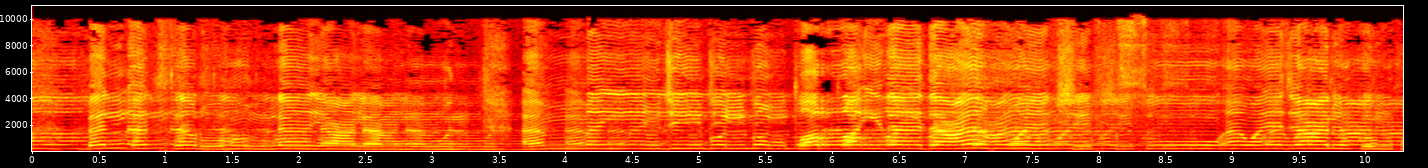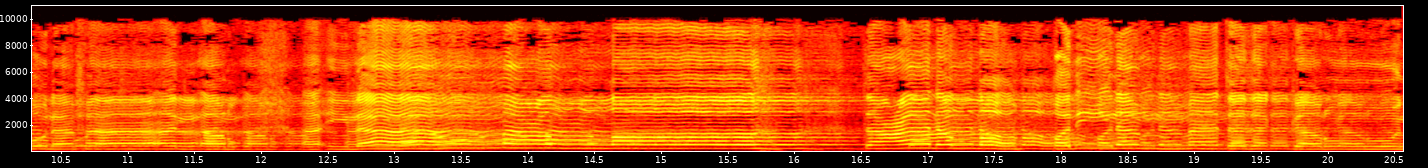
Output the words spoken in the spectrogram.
بل أكثرهم لا يعلمون. أمن يجيب المضطر إذا دعاه ويكشف السوء ويجعلكم خلفاء الأرض. أإله مع الله. تعالى الله قليلا ما تذكرون.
